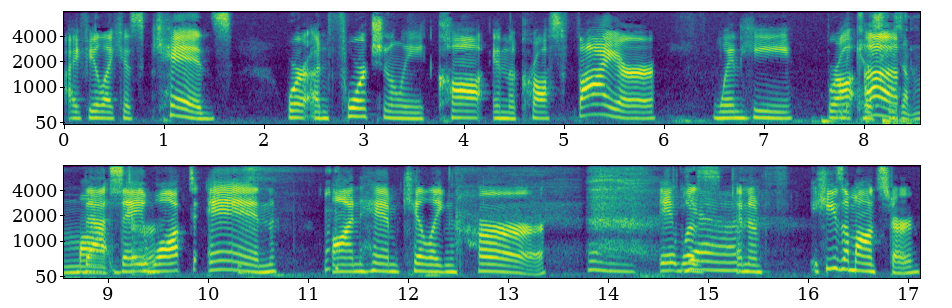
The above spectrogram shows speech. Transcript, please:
I feel like his kids were unfortunately caught in the crossfire when he brought Because up that they walked in on him killing her. It was Yeah. an unf- he's a monster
